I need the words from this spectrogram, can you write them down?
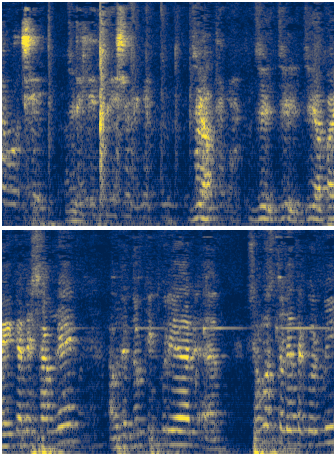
কথা বলছি দিল্লি থেকে এসে থেকে জি জি জি জি আপা এখানে সামনে আমাদের দক্ষিণ কোরিয়ার সমস্ত নেতা কর্মী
